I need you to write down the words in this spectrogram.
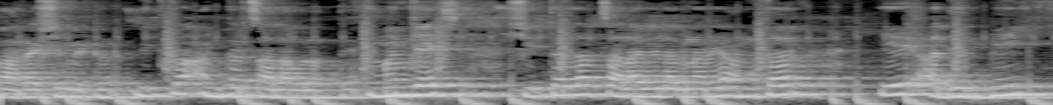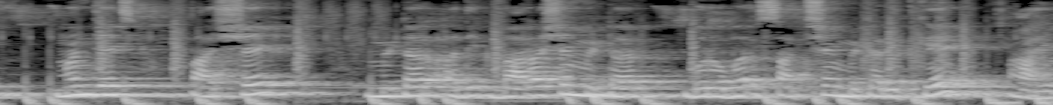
बाराशे मीटर. इतकं अंतर चालावं लागते म्हणजेच शीतलला चालावे लागणारे अंतर ए अधिक बी म्हणजेच पाचशे मीटर अधिक बाराशे मीटर बरोबर सातशे मीटर इतके आहे.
